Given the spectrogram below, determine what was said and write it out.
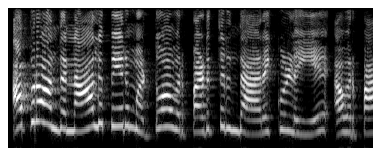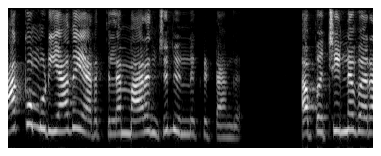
அப்புறம் அந்த நாலு பேர் மட்டும் அவர் படுத்திருந்த அறைக்குள்ளேயே அவர் பார்க்க முடியாத இடத்துல மறைஞ்சு நின்னுக்கிட்டாங்க. அப்ப சின்னவர்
